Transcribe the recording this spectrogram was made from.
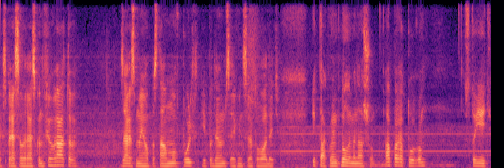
Express LRS конфігуратор. Зараз ми його поставимо в пульт і подивимося, як він себе поводить. І так, вимкнули ми нашу апаратуру. Стоїть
